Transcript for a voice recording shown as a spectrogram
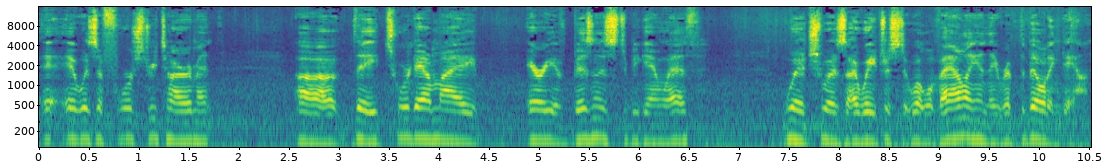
It, it was a forced retirement. Uh, they tore down my area of business to begin with, which was I waitressed at Willow Valley, and they ripped the building down.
